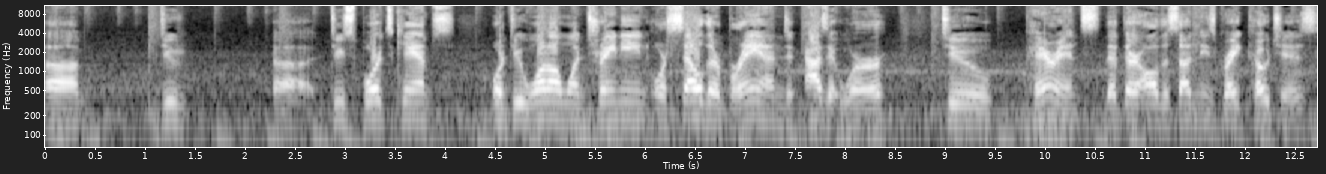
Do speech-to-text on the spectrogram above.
um, do uh, do sports camps or do one-on-one training or sell their brand, as it were, to parents that they're all of a sudden these great coaches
